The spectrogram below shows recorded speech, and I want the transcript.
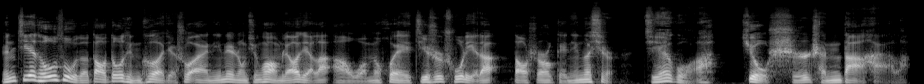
人接投诉的倒都挺客气，说：“哎，您这种情况我们了解了啊，我们会及时处理的，到时候给您个信儿。”结果啊，就石沉大海了。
